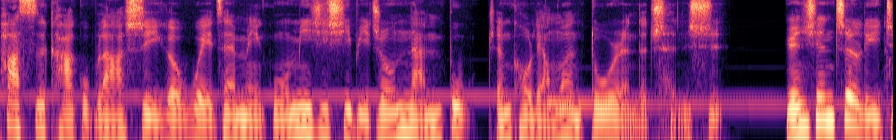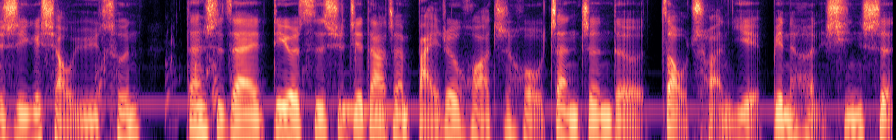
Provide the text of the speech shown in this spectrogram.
帕斯卡古拉是一个位在美国密西西比州南部、人口两万多人的城市。原先这里只是一个小渔村，但是在第二次世界大战白热化之后，战争的造船业变得很兴盛，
